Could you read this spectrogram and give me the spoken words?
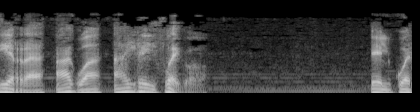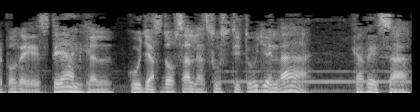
Tierra, agua, aire y fuego. El cuerpo de este ángel, cuyas dos alas sustituyen la cabeza,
